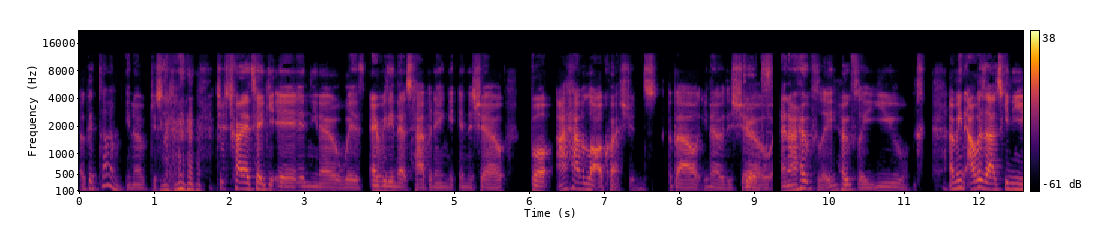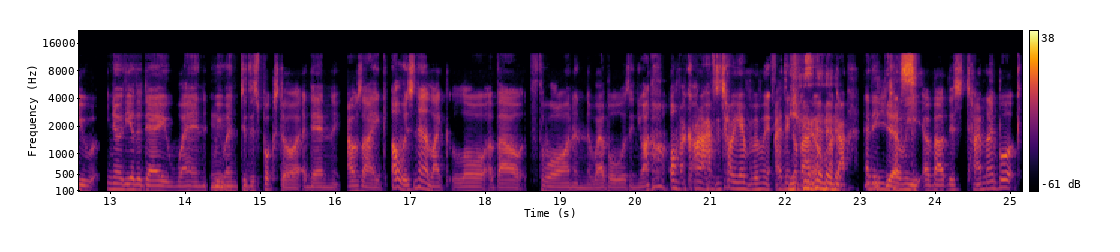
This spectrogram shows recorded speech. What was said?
a good time. You know, just just trying to take it in, you know, with everything that's happening in the show. But I have a lot of questions about, you know, the show. Good. And I hopefully, hopefully you I mean, I was asking you, you know, the other day when we Mm. went to this bookstore and then I was like, Oh, isn't there like law about Thrawn and the rebels? And you're like, Oh my god, I have to tell you everything I think about it. Oh my god. And then you tell me about this timeline book.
